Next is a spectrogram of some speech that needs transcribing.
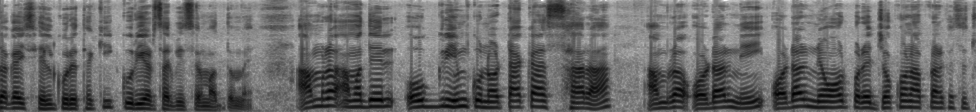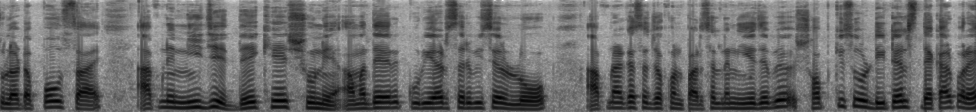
জায়গায় সেল করে থাকি কুরিয়ার সার্ভিসের মাধ্যমে। আমরা আমাদের অগ্রিম কোনো টাকা ছাড়া আমরা অর্ডার নেই। অর্ডার নেওয়ার পরে যখন আপনার কাছে চুলাটা পৌঁছায়, আপনি নিজে দেখে শুনে আমাদের কুরিয়ার সার্ভিসের লোক আপনার কাছে যখন পার্সেলটা নিয়ে যাবে সব কিছুর ডিটেলস দেখার পরে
